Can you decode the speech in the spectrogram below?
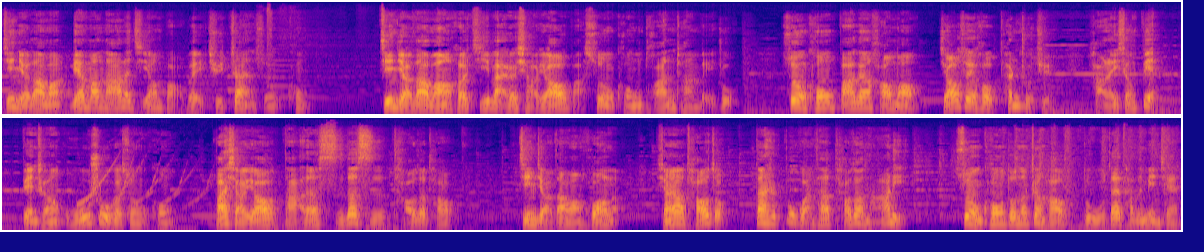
金角大王连忙拿了几样宝贝去战孙悟空。金角大王和几百个小妖把孙悟空团团围住。孙悟空拔根毫毛嚼碎后喷出去，喊了一声“变”，变成无数个孙悟空。把小妖打得死的死，逃的逃。金角大王慌了，想要逃走，但是不管他逃到哪里，孙悟空都能正好堵在他的面前。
